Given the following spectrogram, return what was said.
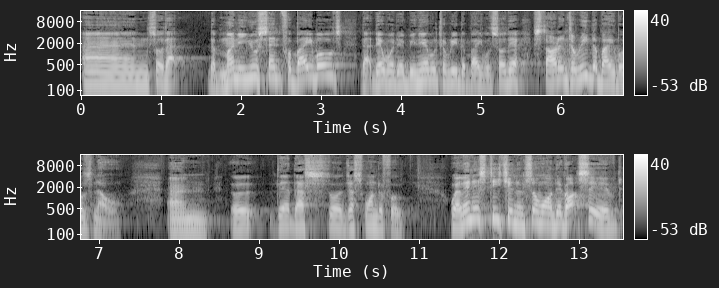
and so that the money you sent for Bibles, that they would have been able to read the Bible. So they're starting to read the Bibles now, and uh, that's just wonderful. Well, in his teaching and so on, they got saved.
